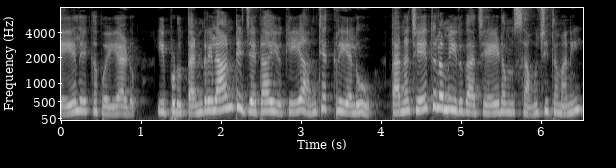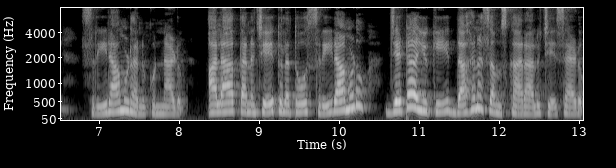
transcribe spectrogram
చేయలేకపోయాడు. ఇప్పుడు తండ్రిలాంటి జటాయుకి అంత్యక్రియలు తన చేతుల మీదుగా చేయడం సముచితమని శ్రీరాముడు అనుకున్నాడు. అలా తన చేతులతో శ్రీరాముడు జటాయుకి దహన సంస్కారాలు చేశాడు.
